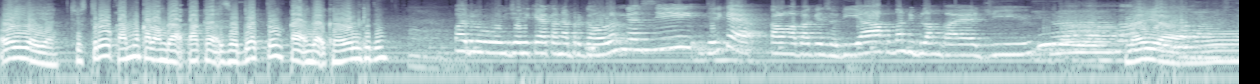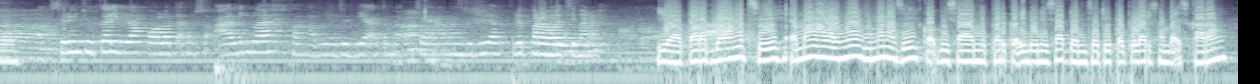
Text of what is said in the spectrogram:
Oh iya ya, justru kamu kalau nggak pakai zodiak tuh kayak nggak gaul gitu. Waduh, jadi kayak tanda pergaulan gak sih? Jadi kayak kalau nggak pakai zodiak, ntar dibilang gak edgy. Nah, Nah iya. Sekarang. Sering juga dibilang kolot atau soalim lah kalau nggak punya zodiak atau nggak percaya ramalan zodiak. Udah parah banget sih parah. Iya parah banget sih. Emang awalnya gimana sih kok bisa nyebar ke Indonesia dan jadi populer sampai sekarang?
